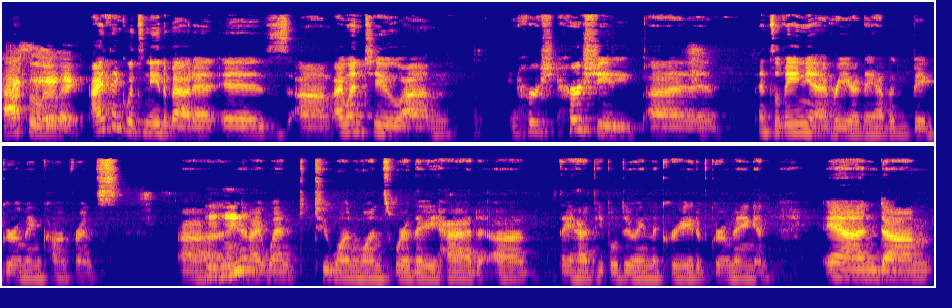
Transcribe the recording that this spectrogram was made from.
Absolutely. I think what's neat about it is um, I went to um, in Hershey, Hershey uh, Pennsylvania every year. They have a big grooming conference, uh, mm-hmm. and I went to one once where they had uh, they had people doing the creative grooming and and um,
